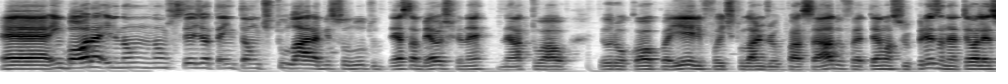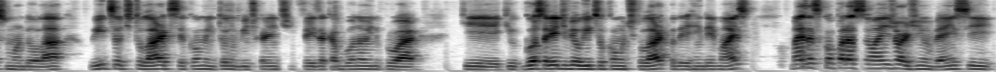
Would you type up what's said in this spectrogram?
É, embora ele não, não seja até então titular absoluto dessa Bélgica, né? Na atual Eurocopa aí, ele foi titular no jogo passado, foi até uma surpresa, né? Até o Alessio mandou lá, o Itzel titular, que você comentou no vídeo que a gente fez, acabou não indo para o ar, que, que gostaria de ver o Itzel como titular, que poderia render mais, mas essa comparação aí, Jorginho vence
